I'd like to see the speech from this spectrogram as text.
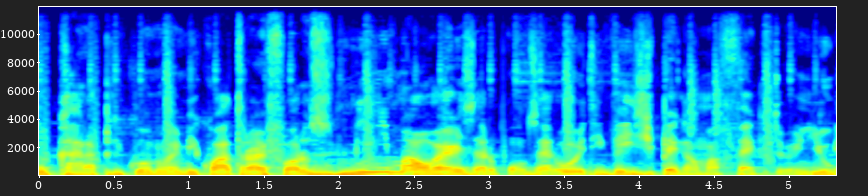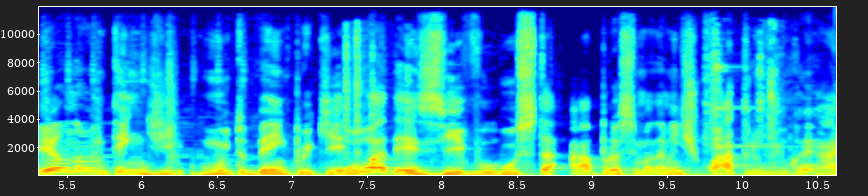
o cara aplicou no M4 Air Force Minimalware 0.08 em vez de pegar uma Factor New. Eu não entendi muito bem, porque o adesivo custa aproximadamente 4 mil reais.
